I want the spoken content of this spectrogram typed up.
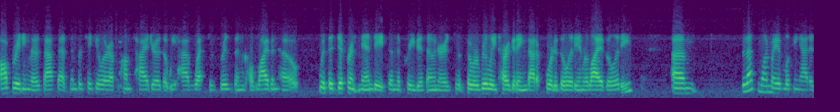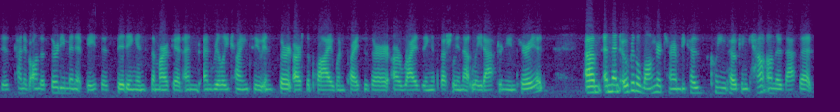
operating those assets, in particular a pumped hydro that we have west of Brisbane called Wivenhoe, with a different mandate than the previous owners. So we're really targeting that affordability and reliability. Um, so that's one way of looking at it is kind of on the 30 minute basis bidding into the market and, and really trying to insert our supply when prices are, are rising, especially in that late afternoon period. Um, and then over the longer term, because CleanCo can count on those assets,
